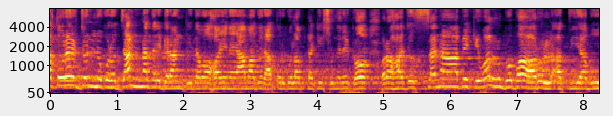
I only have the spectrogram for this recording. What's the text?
আতরের জন্য কোনো জান্নাতের গ্যারান্টি দেওয়া হয় না আমাদের আতর গোলাপটা কি শুনে রেখো? আতিয়াবু।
